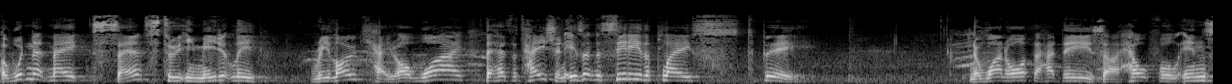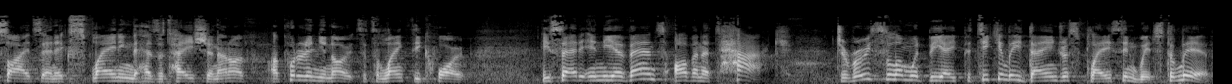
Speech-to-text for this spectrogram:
Wouldn't it make sense to immediately relocate? Or why the hesitation? Isn't the city the place to be? Know, one author had these uh, helpful insights in explaining the hesitation, and I've, I put it in your notes. It's a lengthy quote. He said, In the event of an attack, Jerusalem would be a particularly dangerous place in which to live.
